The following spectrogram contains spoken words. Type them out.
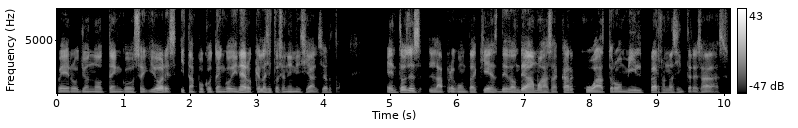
pero yo no tengo seguidores y tampoco tengo dinero, que es la situación inicial, ¿cierto? Entonces, la pregunta aquí es, ¿de dónde vamos a sacar 4 mil personas interesadas?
